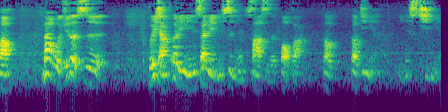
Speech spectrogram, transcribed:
好，那我觉得是回想二零零三年、零四年 SARS 的爆发，到到今年已经十七年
